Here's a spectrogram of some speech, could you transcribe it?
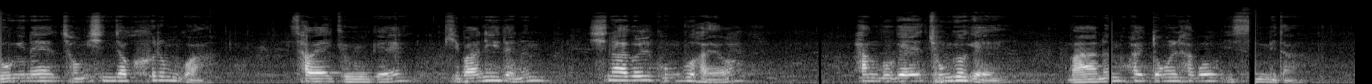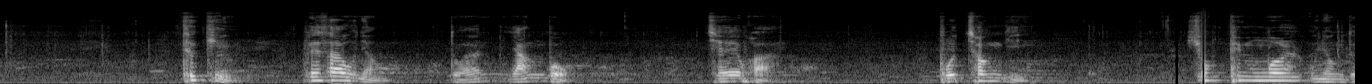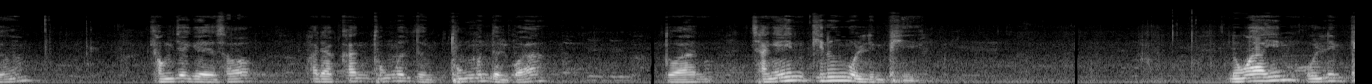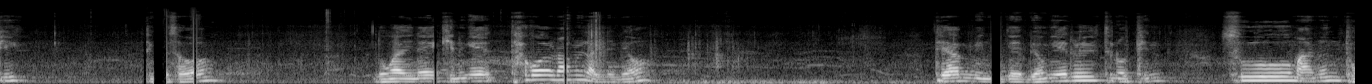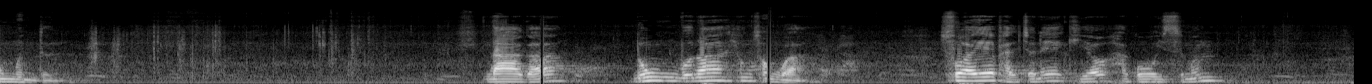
농인의 정신적 흐름과 사회 교육의 기반이 되는 신학을 공부하여 한국의 종교계에 많은 활동을 하고 있습니다. 특히 회사 운영 또한 양복, 재화, 보청기, 쇼핑몰 운영 등 경제계에서 활약한 동문들, 동문들과 또한 장애인 기능 올림픽, 농아인 올림픽 등에서 농아인의 기능의 탁월함을 알리며 대한민국의 명예를 드높인 수많은 동문들. 나아가 농문화 형성과 수화의 발전에 기여하고 있음은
